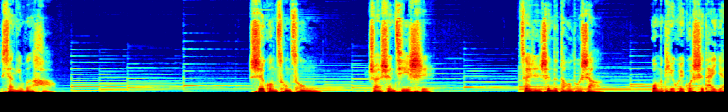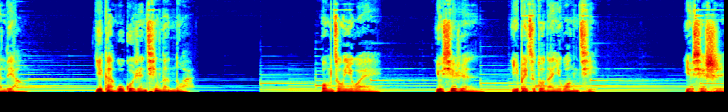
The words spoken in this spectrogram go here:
向您问好。时光匆匆，转瞬即逝。在人生的道路上，我们体会过世态炎凉，也感悟过人情冷暖。我们总以为，有些人一辈子都难以忘记，有些事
